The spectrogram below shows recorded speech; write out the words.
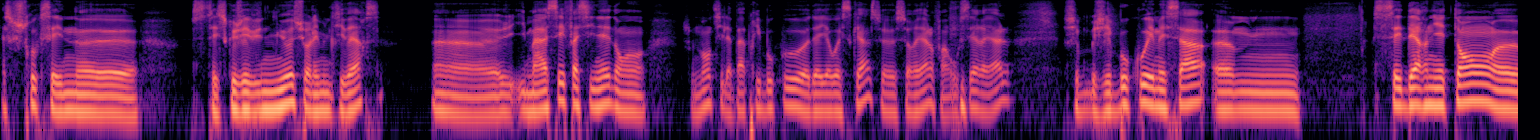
parce que je trouve que c'est une, euh, c'est ce que j'ai vu de mieux sur les multiverses? Euh, il m'a assez fasciné dans. Je me demande s'il a pas pris beaucoup d'ayahuasca, ce, ce réal, enfin ou ces réals. J'ai j'ai beaucoup aimé ça. Euh, ces derniers temps, euh,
